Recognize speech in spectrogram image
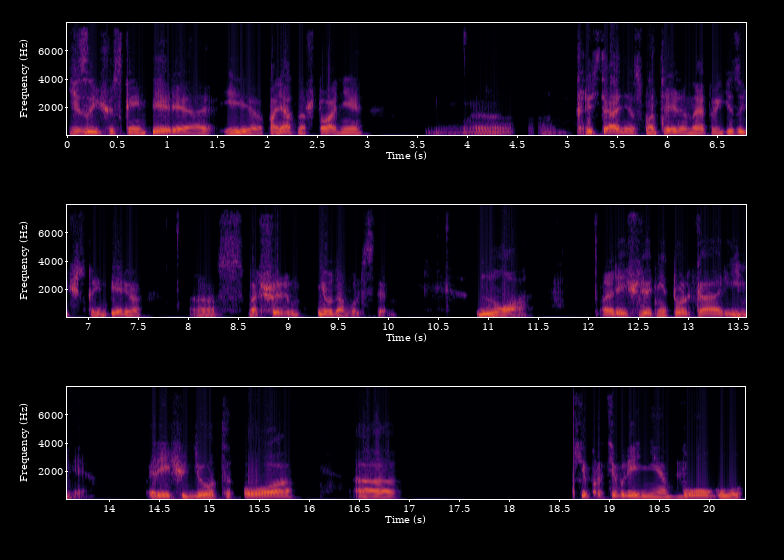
языческая империя, и понятно, что они, христиане, смотрели на эту языческую империю э, с большим неудовольствием. Но речь идет не только о Риме, речь идет о противления Богу,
